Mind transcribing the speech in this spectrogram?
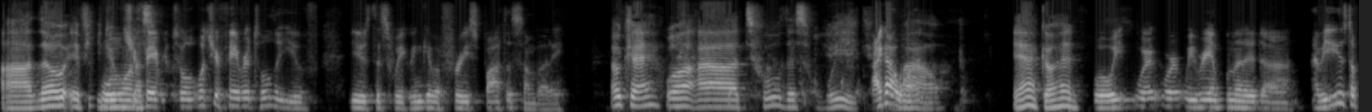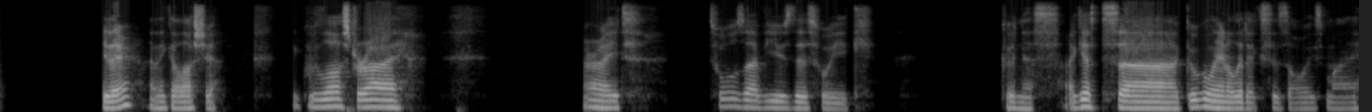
Uh, though, if you do what's want your to, favorite tool? What's your favorite tool that you've used this week? We can give a free spot to somebody. okay, well, uh, tool this week. I got wow. Yeah, go ahead. Well, we we're, we're, we re-implemented. Uh, have you used a? You there? I think I lost you. I think we lost Ry. All right. Tools I've used this week. Goodness. I guess uh, Google Analytics is always my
